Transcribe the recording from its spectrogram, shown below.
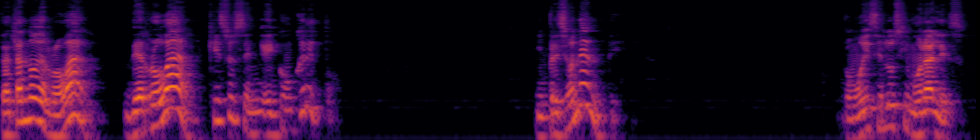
tratando de robar, de robar, que eso es en, concreto. Impresionante. Como dice Lucy Morales,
